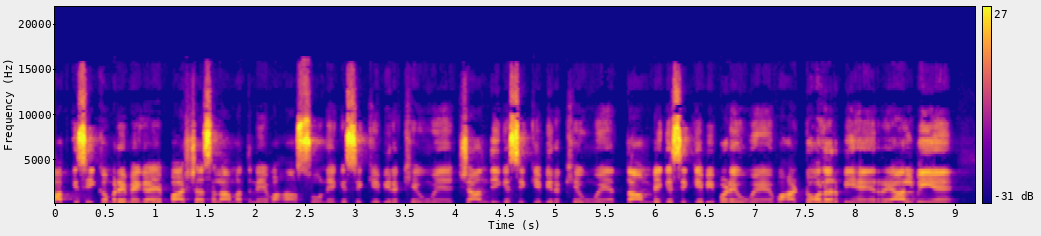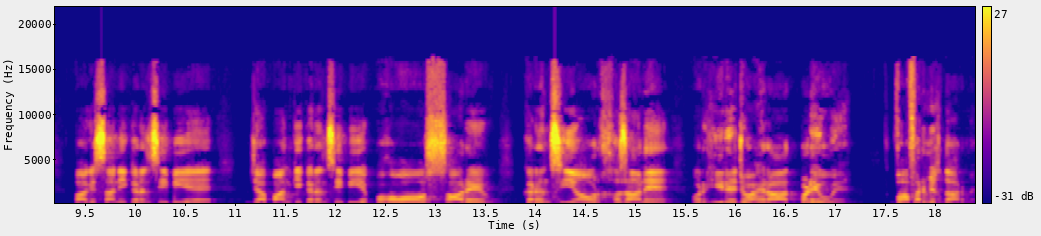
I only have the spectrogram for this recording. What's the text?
آپ کسی کمرے میں گئے بادشاہ سلامت نے وہاں سونے کے سکے بھی رکھے ہوئے ہیں چاندی کے سکے بھی رکھے ہوئے ہیں تانبے کے سکے بھی پڑے ہوئے ہیں وہاں ڈالر بھی ہیں ریال بھی ہیں پاکستانی کرنسی بھی ہے جاپان کی کرنسی بھی ہے بہت سارے کرنسیاں اور خزانے اور ہیرے جواہرات پڑے ہوئے ہیں وافر مقدار میں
